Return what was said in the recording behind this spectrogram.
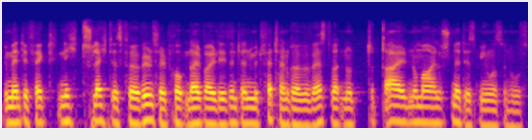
im Endeffekt nicht schlecht ist für Wilmsfeld Protenteil, weil die sind dann mit Fettheinröhre West, was nur total normaler Schnitt ist uns in Hus.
